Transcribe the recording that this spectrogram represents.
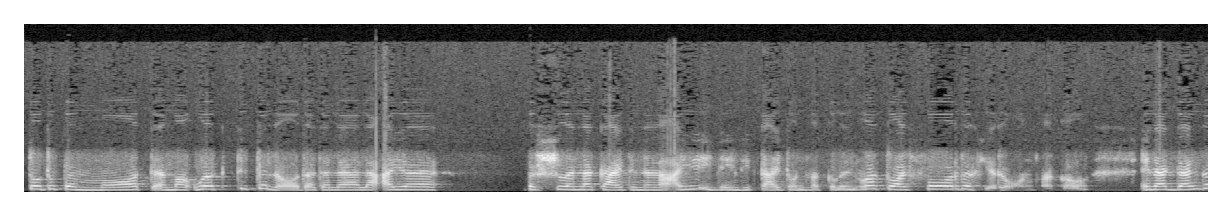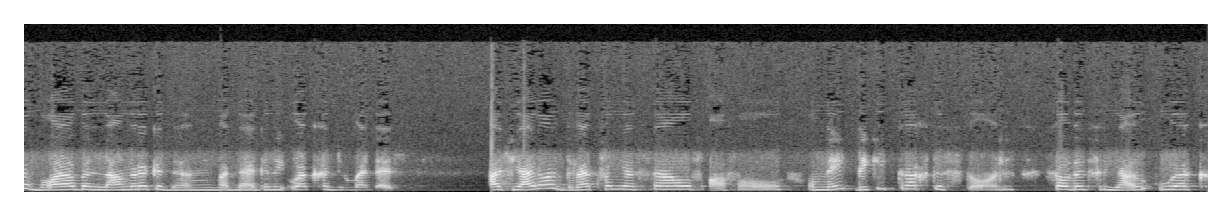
tot op 'n mate, maar ook toe te laat dat hulle hulle eie persoonlikheid en hulle eie identiteit ontwikkel en ook daai vaardighede ontwikkel. En ek dink 'n baie belangrike ding wat Natalie ook genoem het is As jy daai druk van jouself afhaal om net bietjie terug te staan, sal dit vir jou ook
